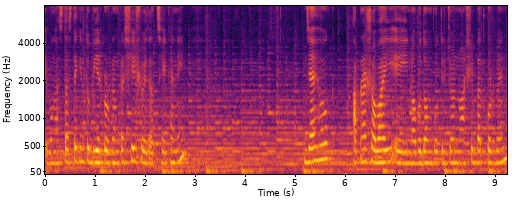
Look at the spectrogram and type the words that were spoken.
এবং আস্তে আস্তে কিন্তু বিয়ের প্রোগ্রামটা শেষ হয়ে যাচ্ছে এখানেই। যাই হোক, আপনারা সবাই এই নবদম্পতির জন্য আশীর্বাদ করবেন,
